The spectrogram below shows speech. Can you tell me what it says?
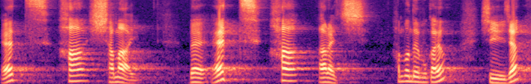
את השמים ואת הארץ 한번 더 해볼까요? 시작.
